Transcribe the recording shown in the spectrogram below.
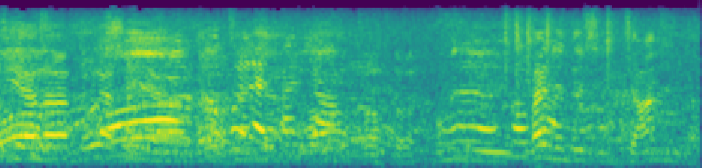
喜宴噻，都来参加，都会来参加。我们的反正都是家人的，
